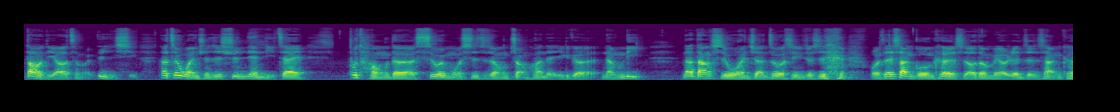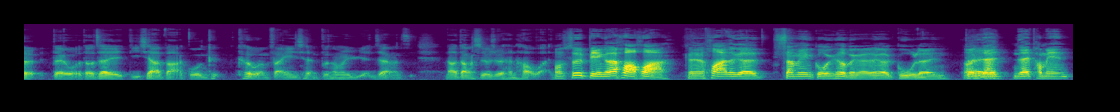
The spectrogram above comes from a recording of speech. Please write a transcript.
到底要怎么运行。那这完全是训练你在不同的思维模式之中转换的一个能力。那当时我很喜欢做的事情就是，我在上国文课的时候都没有认真上课，对我都在底下把国文课课文翻译成不同的语言这样子。然后当时就觉得很好玩。哦，所以别人都在画画，可能画那个上面国文课本的那个古人，然后你在你在旁边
